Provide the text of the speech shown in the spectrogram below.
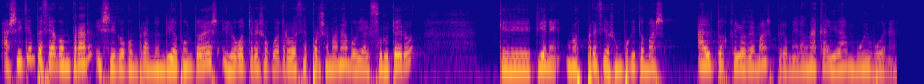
Así que empecé a comprar y sigo comprando en día.es y luego tres o cuatro veces por semana voy al frutero que tiene unos precios un poquito más altos que los demás, pero me da una calidad muy buena.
